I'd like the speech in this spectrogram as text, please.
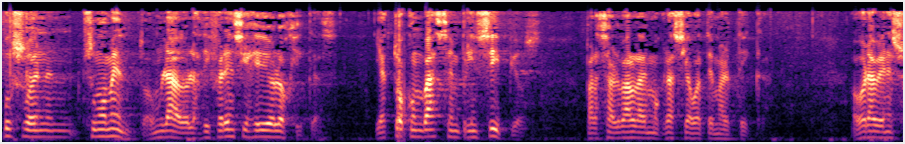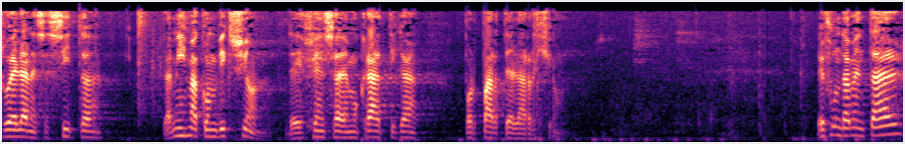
puso en su momento a un lado las diferencias ideológicas y actuó con base en principios para salvar la democracia guatemalteca. Ahora Venezuela necesita la misma convicción de defensa democrática por parte de la región. Es fundamental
